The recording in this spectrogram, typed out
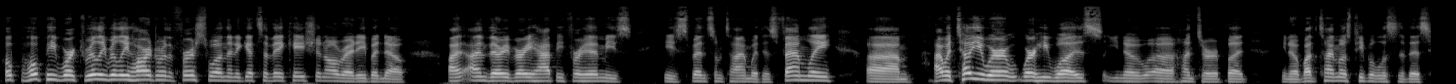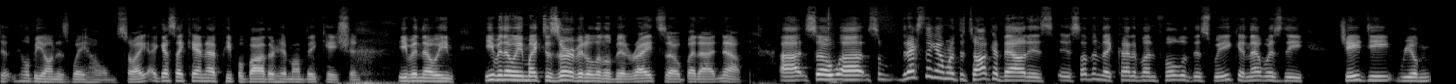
hope hope he worked really really hard for the first one, then he gets a vacation already. But no, I, am very very happy for him. He's he's spent some time with his family. Um, I would tell you where where he was, you know, uh, Hunter, but you know, by the time most people listen to this, he'll, he'll be on his way home. So I, I, guess I can't have people bother him on vacation, even though he, even though he might deserve it a little bit, right? So, but uh, no. Uh, so, uh, so the next thing I wanted to talk about is is something that kind of unfolded this week, and that was the JD Real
